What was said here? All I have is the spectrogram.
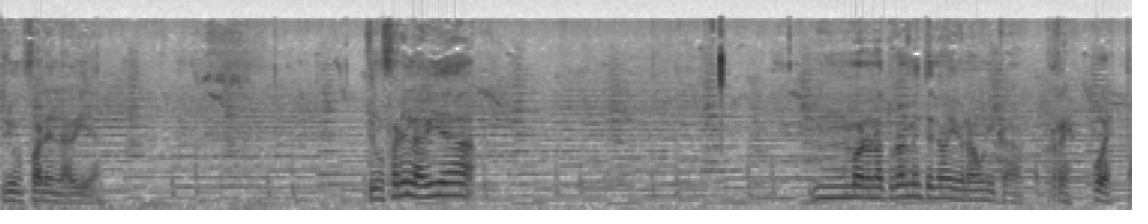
triunfar en la vida. Triunfar en la vida, mm, bueno, naturalmente no hay una única respuesta.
